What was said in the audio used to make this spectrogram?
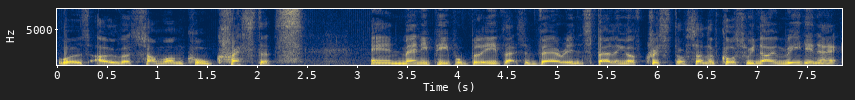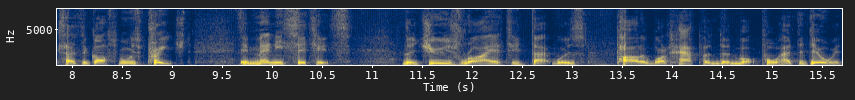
was over someone called Chrestus. And many people believe that's a variant spelling of Christos. And of course, we know in reading Acts, as the gospel was preached in many cities, the Jews rioted. That was part of what happened and what Paul had to deal with.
